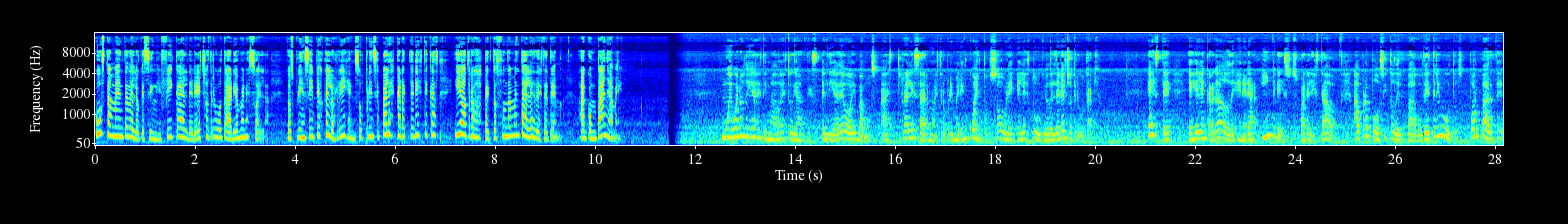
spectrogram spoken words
justamente de lo que significa el derecho tributario en Venezuela, los principios que los rigen, sus principales características y otros aspectos fundamentales de este tema. Acompáñame. Muy buenos días, estimados estudiantes. El día de hoy vamos a realizar nuestro primer encuentro sobre el estudio del derecho tributario. Este es el encargado de generar ingresos para el Estado a propósito del pago de tributos por parte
